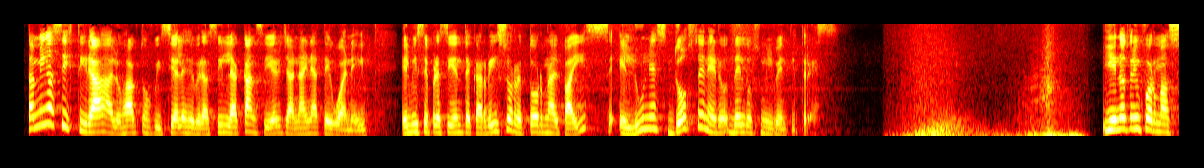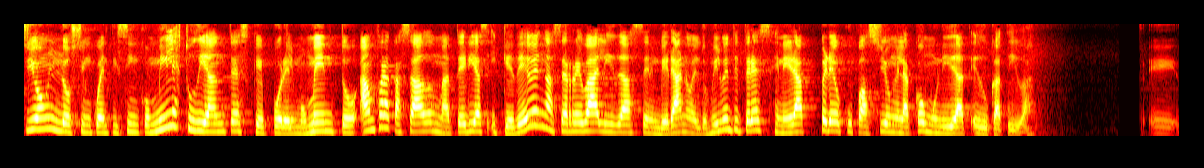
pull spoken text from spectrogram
También asistirá a los actos oficiales de Brasil la canciller Janaina Tehuaney. El vicepresidente Carrizo retorna al país el lunes 2 de enero del 2023. Y en otra información, los 55 mil estudiantes que por el momento han fracasado en materias y que deben hacer reválidas en verano del 2023 genera preocupación en la comunidad educativa. Eh,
